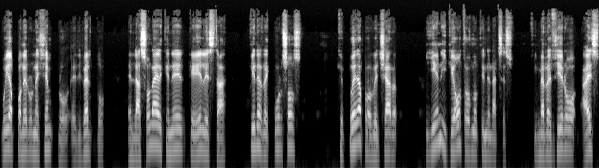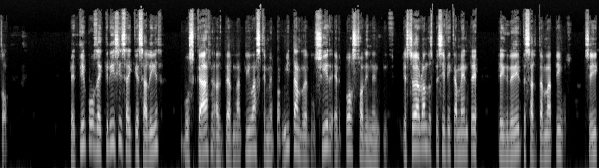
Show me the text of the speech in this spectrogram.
Voy a poner un ejemplo, Heriberto. En la zona en que él, que él está, tiene recursos que puede aprovechar bien y que otros no tienen acceso. Y me refiero a esto. De tipos de crisis hay que salir, buscar alternativas que me permitan reducir el costo alimenticio. Estoy hablando específicamente de ingredientes alternativos, ¿sí?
